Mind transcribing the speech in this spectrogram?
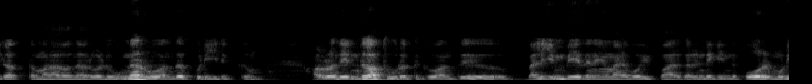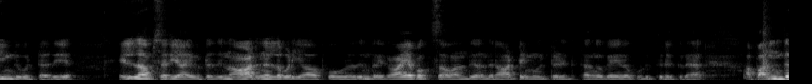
இரத்தம் அதாவது அவர்களுடைய உணர்வு வந்து எப்படி இருக்கும்? அவர்கள் வந்து எந்த தூரத்துக்கு வந்து வலியும் வேதனையும் அனுபவிப்பார்கள். இன்றைக்கு இந்த போர் முடிந்து விட்டது எல்லாம் சரியாகிவிட்டது நாடு நல்லபடியாக போகிறது. இன்றைக்கு ராயபக்சா வந்து அந்த நாட்டை மீட்டெடுத்து தங்கள் கையில் கொடுத்துருக்கிறார். அப்போ அந்த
